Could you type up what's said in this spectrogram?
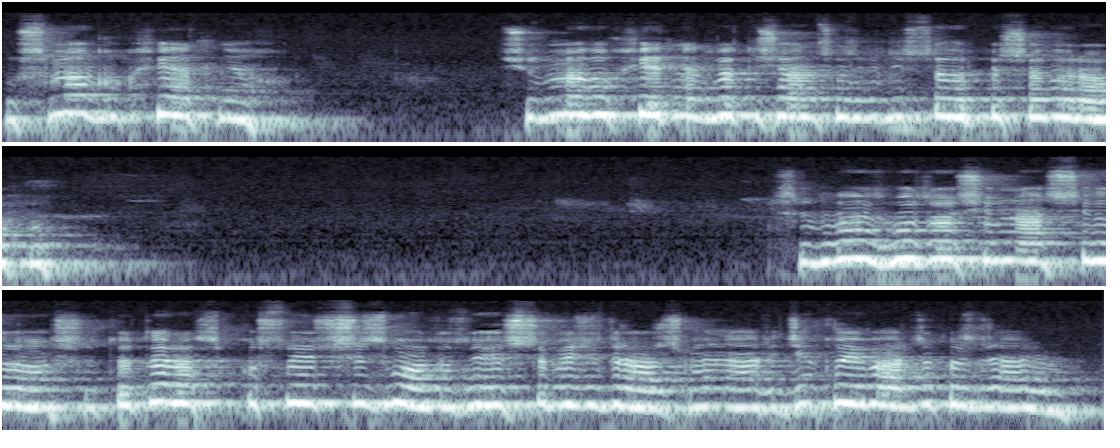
Ósmego kwietnia. 7 kwietnia 2021 roku. Przy 2 zł 18 groszy. To teraz kosztuje 3 zł, to jeszcze będzie drożeć Monary. Dziękuję bardzo, pozdrawiam.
